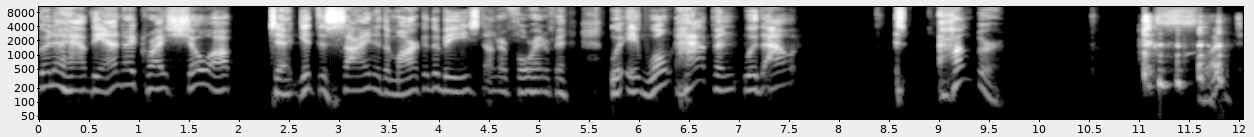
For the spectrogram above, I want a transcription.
going to have the Antichrist show up to get the sign of the mark of the beast on our forehead. Or fa- it won't happen without hunger. What?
